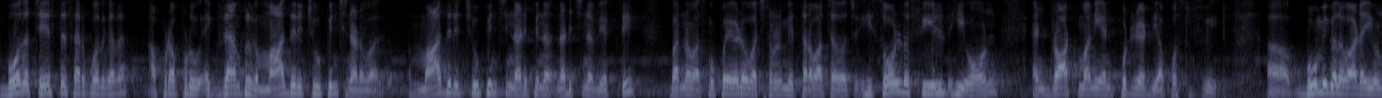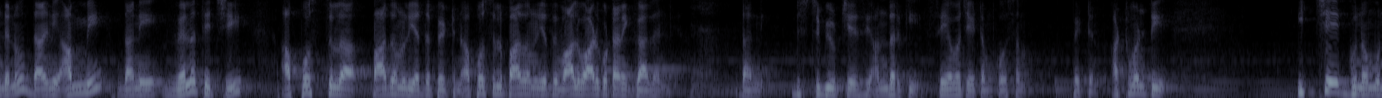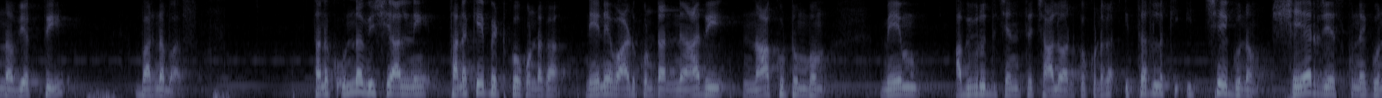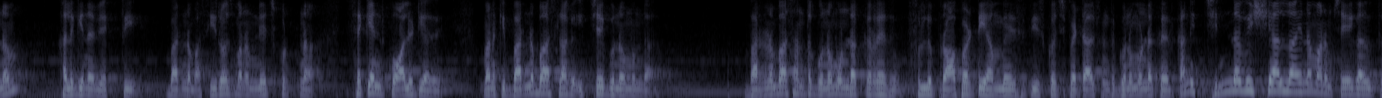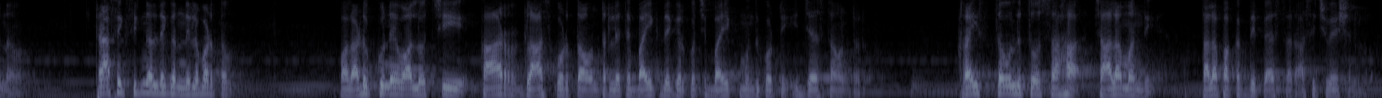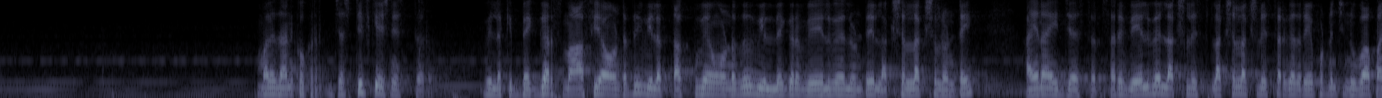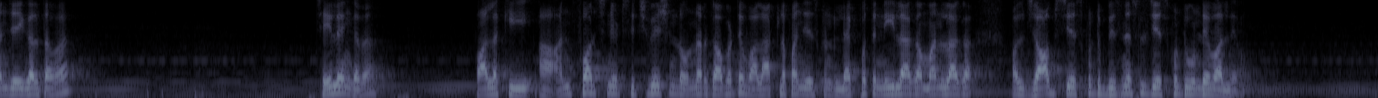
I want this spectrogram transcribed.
బోధ చేస్తే సరిపోదు కదా? అప్పుడప్పుడు ఎగ్జాంపుల్గా మాదిరి చూపించి నడవాలి. మాదిరి చూపించి నడిపిన నడిచిన వ్యక్తి బర్నవాస్ ముప్పై ఏడో వచనంలో మీరు తర్వాత చదవచ్చు. He sold field he own and brought money and put it at the apostle feet భూమి గలవాడై ఉండెను దాన్ని అమ్మి దాన్ని వెల తెచ్చి అపోస్తుల పాదములు ఎద్ద పెట్టిన. అపోస్తుల పాదములు ఎద్ద వాళ్ళు వాడుకోవటానికి కాదండి. దాన్ని డిస్ట్రిబ్యూట్ చేసి అందరికీ సేవ చేయటం కోసం పెట్టాను. అటువంటి ఇచ్చే గుణం ఉన్న వ్యక్తి బర్ణబాస్ తనకు ఉన్న విషయాల్ని తనకే పెట్టుకోకుండా నేనే వాడుకుంటాను నాది నా కుటుంబం మేం అభివృద్ధి చెందితే చాలు అనుకోకుండా ఇతరులకి ఇచ్చే గుణం షేర్ చేసుకునే గుణం కలిగిన వ్యక్తి బర్ణబాస్ ఈరోజు మనం నేర్చుకుంటున్న సెకండ్ క్వాలిటీ అది. మనకి బర్ణబాస్ లాగా ఇచ్చే గుణం ఉందా? బర్ణబాస్ అంత గుణం ఉండక్కర్లేదు. ఫుల్ ప్రాపర్టీ అమ్మేసి తీసుకొచ్చి పెట్టాల్సినంత గుణం ఉండక్కర్లేదు. కానీ చిన్న విషయాల్లో అయినా మనం చేయగలుగుతున్నాం. ట్రాఫిక్ సిగ్నల్ దగ్గర నిలబడతాం. వాళ్ళు అడుక్కునే వాళ్ళు వచ్చి కార్ గ్లాస్ కొడుతూ ఉంటారు లేకపోతే బైక్ దగ్గరకు వచ్చి బైక్ ముందు కొట్టి ఇది చేస్తూ ఉంటారు. క్రైస్తవులతో సహా చాలామంది తల పక్కకు తిప్పేస్తారు ఆ సిచ్యువేషన్లో. మళ్ళీ దానికి ఒక జస్టిఫికేషన్ ఇస్తారు. వీళ్ళకి బెగ్గర్స్ మాఫియా ఉంటుంది వీళ్ళకి తక్కువే ఉండదు వీళ్ళ దగ్గర వేలు వేలు ఉంటాయి లక్షల లక్షలు ఉంటాయి. అయినా ఇది చేస్తారు. సరే వేలు వేలు లక్షలు ఇస్తారు లక్షల లక్షలు ఇస్తారు కదా రేపటి నుంచి నువ్వా పని చేయగలుగుతావా? చేయలేం కదా. వాళ్ళకి ఆ అన్ఫార్చునేట్ సిచ్యువేషన్లో ఉన్నారు కాబట్టి వాళ్ళు అట్లా పని చేసుకుంటారు. లేకపోతే నీలాగా మనలాగా వాళ్ళు జాబ్స్ చేసుకుంటూ బిజినెస్లు చేసుకుంటూ ఉండేవాళ్ళేమో.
